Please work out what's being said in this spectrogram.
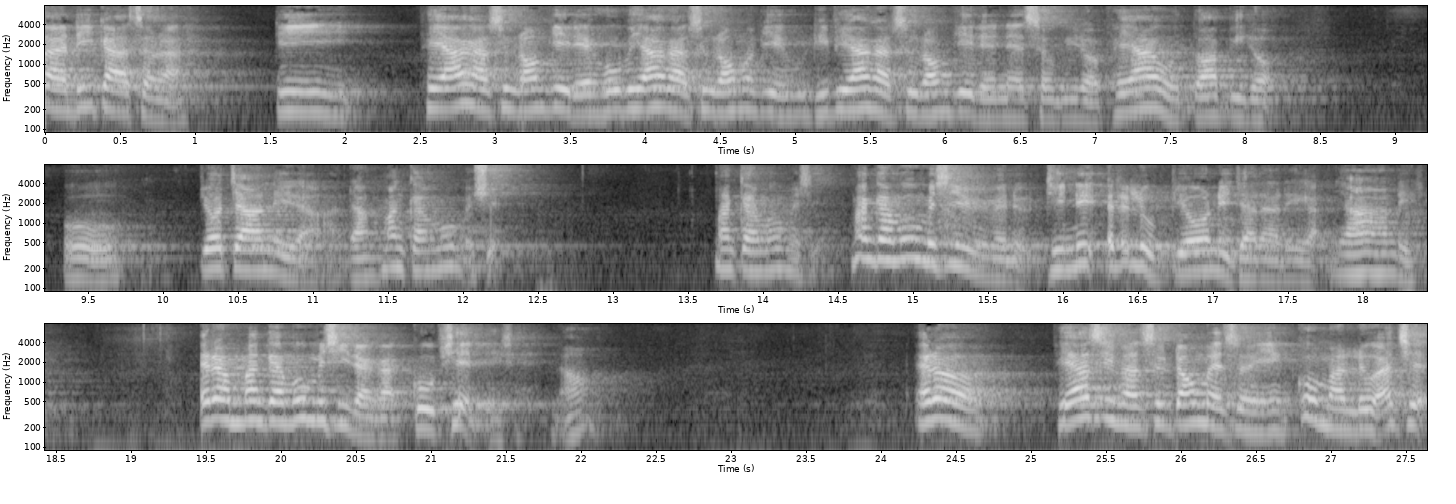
သာအဓိကဆိုတာဒီဖះကဆူတောင်းပြည့်တယ်ဟိုဖះကဆူတောင်းမပြည့်ဘူးဒီဖះကဆူတောင်းပြည့်တယ်နဲ့ဆိုပြီးတော့ဖះကိုသွားပြီးတော့ဟိုပြောကြားနေတာဒါမှန်ကန်မှုမရှိ မှန်ကန်မှုမရှိမှန်ကန်မှုမရှိပြီမဲ့လို့ဒီနေ့အဲ့လိုပြောနေကြတာတွေကများနေတယ်အဲ့တော့မှန်ကန်မှုမရှိတာကကိုဖြစ်နေတယ်နော်အဲ့တော့ဘုရားစီမှာဆုတောင်းမယ်ဆိုရင်ကိုယ်မှာလိုအပ်ချက်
